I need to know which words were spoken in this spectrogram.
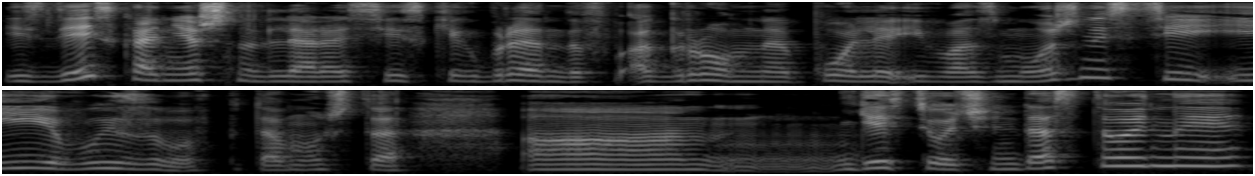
И здесь, конечно, для российских брендов огромное поле и возможностей, и вызовов, потому что м, есть очень достойные,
